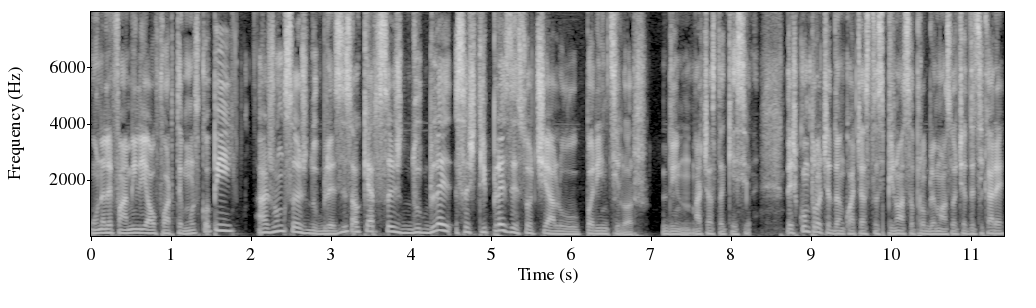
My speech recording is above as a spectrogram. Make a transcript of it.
unele familii au foarte mulți copii, ajung să-și dubleze sau chiar să-și, duble, să-și tripleze socialul părinților din această chestiune. Deci cum procedăm cu această spinoasă problemă a societății care,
